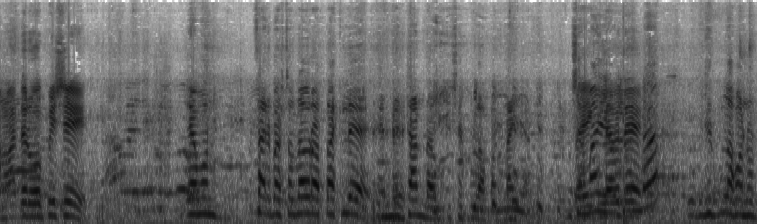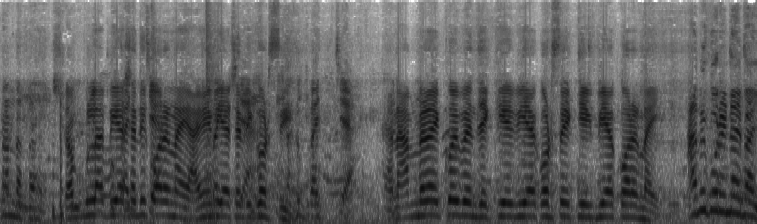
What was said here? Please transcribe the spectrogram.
আমাদের অফিসে এমন চার পাঁচটা দাওরা থাকলে এমনি ঠান্ডা অফিসে পোলাপান? নাই level-এ- ঠান্ডা থাকে সবগুলা বিয়ে শাদী করে নাই আমি বিয়ে শাদী করছি। বাচ্চা। আপনারাই কইবেন যে কে বিয়ে করছে কে বিয়ে করে নাই। আমি করি নাই ভাই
